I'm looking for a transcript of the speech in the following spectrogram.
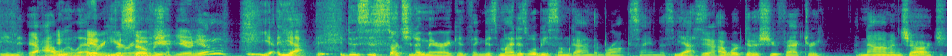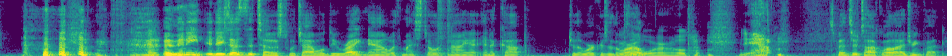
In I will ever In hear the Soviet. Union? Yeah, yeah. This is such an American thing. This might as well be some guy in the Bronx saying this. Yes, Yeah. I worked at a shoe factory, and now I'm in charge. and then he, he does the toast, which I will do right now with my Stolichnaya in a cup to the workers of the world. The world. yeah. Spencer, talk while I drink vodka.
